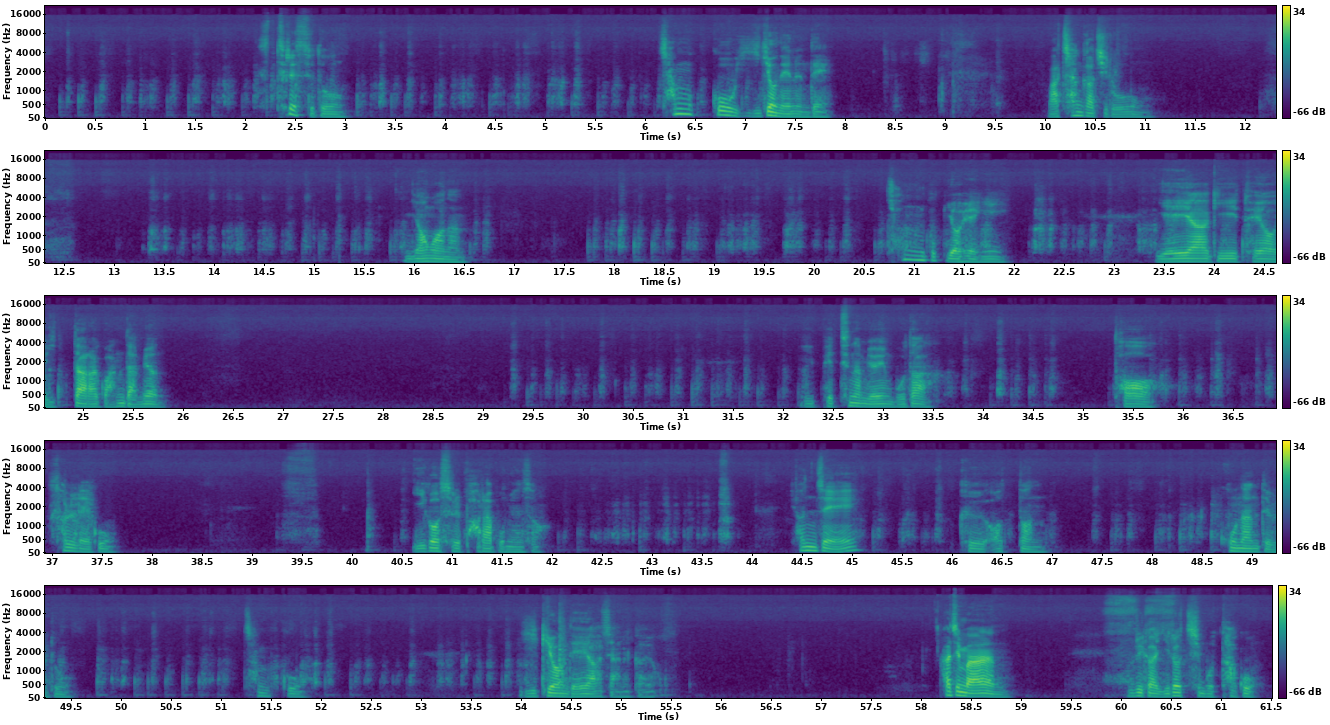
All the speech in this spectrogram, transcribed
스트레스도 참고 이겨내는데 마찬가지로 영원한 천국 여행이 예약이 되어 있다라고 한다면 이 베트남 여행보다 더 설레고 이것을 바라보면서 현재의 그 어떤 고난들도 참고 이겨내야 하지 않을까요? 하지만 우리가 이렇지 못하고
